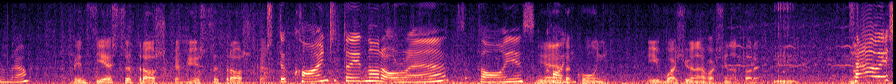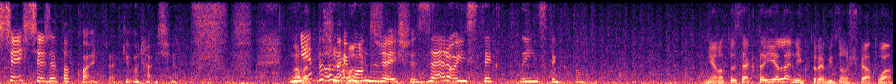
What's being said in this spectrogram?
Dobra. Więc jeszcze troszkę, jeszcze troszkę. Czy to koń, czy to jednorożec? To jest Nie, koń. to kuń. I właściwie na, właśnie na tory. Całe szczęście, że to koń w takim razie. Nawet nie był trzy konie. najmądrzejszy. Zero instynkt, instynktu. Nie no, to jest jak te jelenie, które widzą światła.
